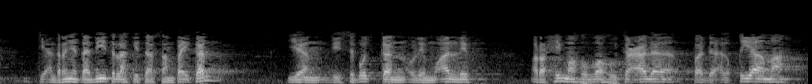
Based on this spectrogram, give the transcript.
Di antaranya tadi telah kita sampaikan yang disebutkan oleh muallif rahimahullahu taala pada al-qiyamah.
